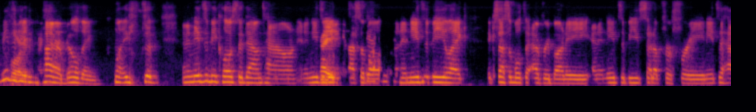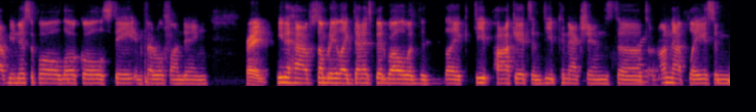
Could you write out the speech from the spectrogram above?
needs to be an entire building, like to, and it needs to be close to downtown, and it needs to be Right. accessible, and it needs to be like accessible to everybody, and it needs to be set up for free. It needs to have municipal, local, state, and federal funding. Right. You need to have somebody like Dennis Bidwell with the like deep pockets and deep connections to, Right. to run that place and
